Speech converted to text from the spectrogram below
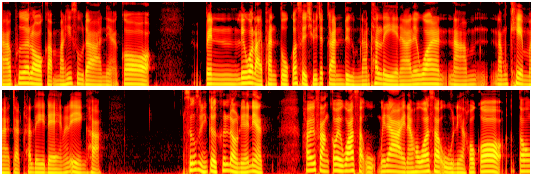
นะ เพื่อรอกลับมาที่ซูดานเนี่ยก็เป็นเรียกว่าหลายพันตัวก็เสียชีวิตจากการดื่มน้ำทะเลนะเรียกว่าน้ำน้ำเค็มมาจากทะเลแดงนั่นเองค่ะ ซึ่งสิ่งที่เกิดขึ้นเหล่านี้เนี่ยเขาให้ฟังก็ไปว่าซาอุไม่ได้นะ เพราะว่าซาอุเนี่ยเขาก็ต้อง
